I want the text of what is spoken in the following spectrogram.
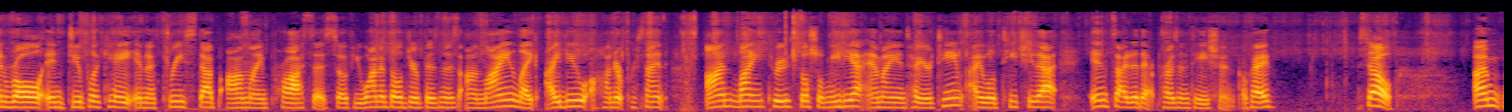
enroll, and duplicate in a three step online process. So, if you want to build your business online, like I do 100% online through social media and my entire team, I will teach you that inside of that presentation. Okay. So, I'm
